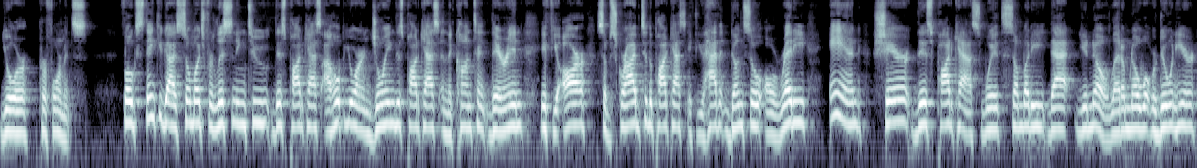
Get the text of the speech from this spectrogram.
your performance. Folks, thank you guys so much for listening to this podcast. I hope you are enjoying this podcast and the content therein. If you are, subscribe to the podcast if you haven't done so already and share this podcast with somebody that you know. Let them know what we're doing here.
